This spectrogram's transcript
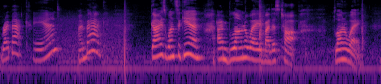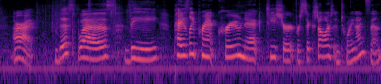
right back. And I'm back. Guys, once again, I'm blown away by this top. Blown away. All right, this was the Paisley print crew neck t-shirt for $6.29. And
